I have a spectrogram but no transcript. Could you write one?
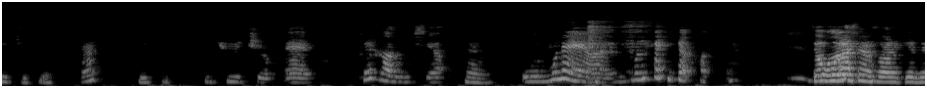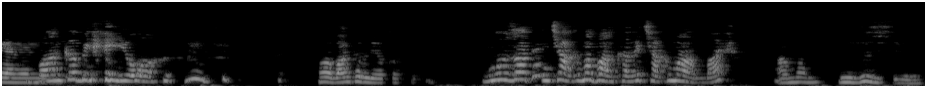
Üç yüklü. He? Üç yüklü. 2-3 yıl. Evet. Pek azmış ya. Hı. Bu ne yani? Bu ne ya? Çok Bank- uğraşmıyorum sonraki gezegenlerinde. Banka bile yok. Ha banka bile yok. Bu zaten çakma banka ve çakma ambar. Ama yıldız istiyorum.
